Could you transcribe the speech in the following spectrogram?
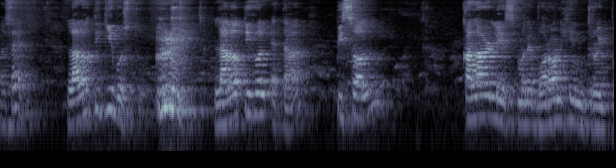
হৈছে? লালতি কি বস্তু? লালতি হ'ল এটা পিছল কালাৰলেছ মানে বৰণহীন দ্ৰব্য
